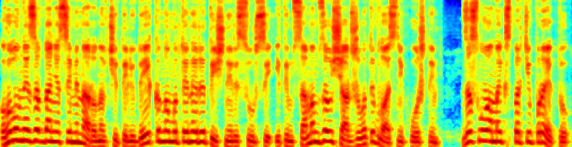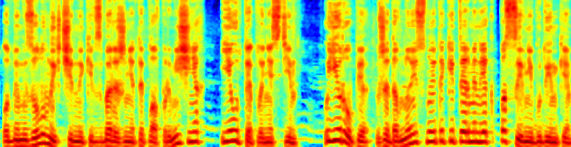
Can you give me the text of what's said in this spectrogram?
Головне завдання семінару навчити людей економити енергетичні ресурси і тим самим заощаджувати власні кошти. За словами експертів проекту, одним із головних чинників збереження тепла в приміщеннях є утеплення стін. У Європі вже давно існує такий термін, як пасивні будинки.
